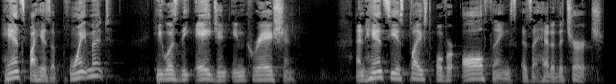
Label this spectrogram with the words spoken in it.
Hence, by his appointment, he was the agent in creation, and hence he is placed over all things as the head of the church.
